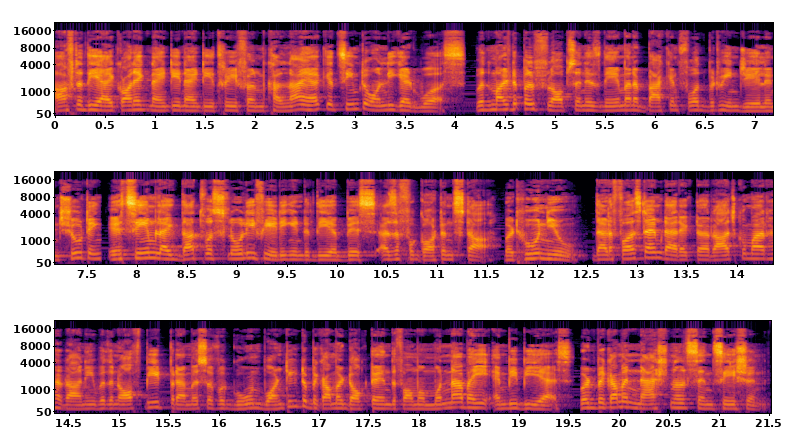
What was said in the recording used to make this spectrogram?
After the iconic 1993 film Khalnayak, it seemed to only get worse. With multiple flops in his name and a back and forth between jail and shooting, it seemed like Dutt was slowly fading into the abyss as a forgotten star. But who knew that a first time director, Rajkumar Hirani, with an offbeat premise of a goon wanting to become a doctor in the form of Munna Bhai MBBS, would become a national sensation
